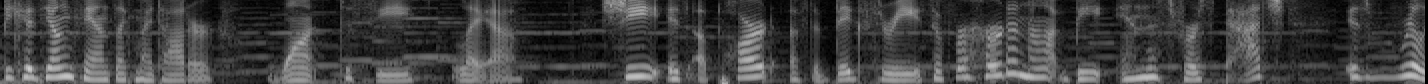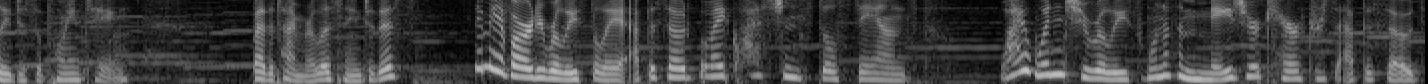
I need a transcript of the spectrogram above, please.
because young fans like my daughter want to see Leia. She is a part of the big three, so for her to not be in this first batch is really disappointing. By the time you're listening to this, they may have already released a Leia episode, but my question still stands. Why wouldn't you release one of the major characters' episodes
